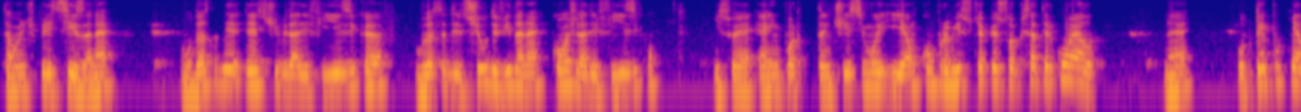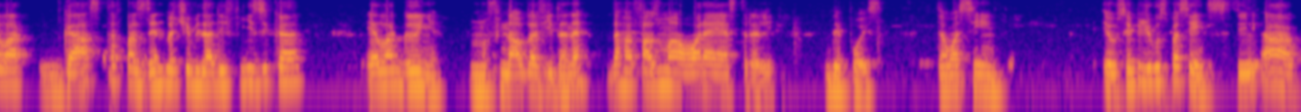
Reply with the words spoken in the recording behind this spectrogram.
então a gente precisa, né? Mudança de, de atividade física, mudança de estilo de vida, né? Com atividade física. Isso é, é importantíssimo e é um compromisso que a pessoa precisa ter com ela, né? O tempo que ela gasta fazendo atividade física, ela ganha no final da vida, né? Faz uma hora extra ali depois. Então, assim, eu sempre digo aos pacientes, se ah,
